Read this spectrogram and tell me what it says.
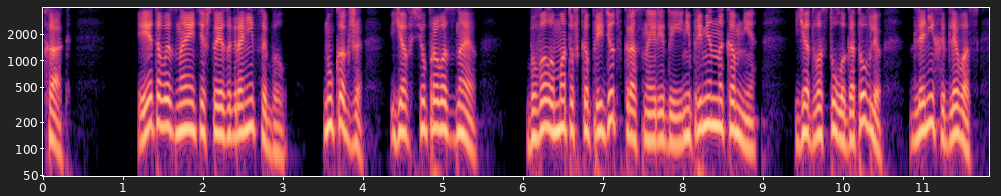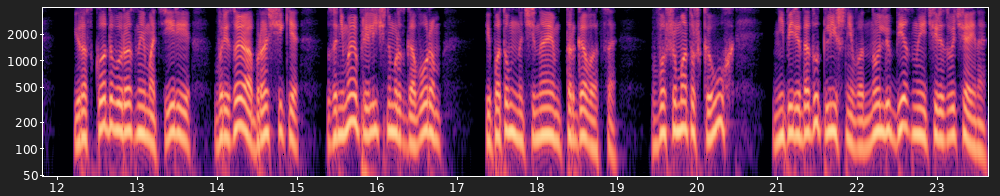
«Как? И это вы знаете, что я за границей был?» «Ну как же, я все про вас знаю. Бывало, матушка придет в красные ряды и непременно ко мне. Я два стула готовлю, для них и для вас, и раскладываю разные материи, вырезаю образчики, занимаю приличным разговором, и потом начинаем торговаться. Ваша матушка, ух, не передадут лишнего, но любезные чрезвычайно.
